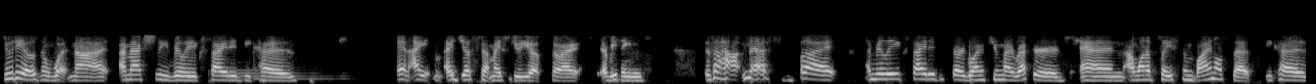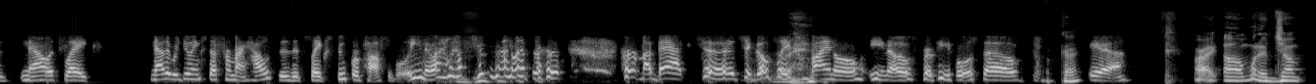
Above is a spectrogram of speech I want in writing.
studios and whatnot. I'm actually really excited because, and I, I just set my studio up, so I, everything's is a hot mess, but I'm really excited to start going through my records and I want to play some vinyl sets because now it's like, now that we're doing stuff from our houses, it's like super possible. You know, I don't have to, I don't have to hurt, hurt my back to, to go play some vinyl, you know, for people. So Okay. yeah. All right. Um, I want to jump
